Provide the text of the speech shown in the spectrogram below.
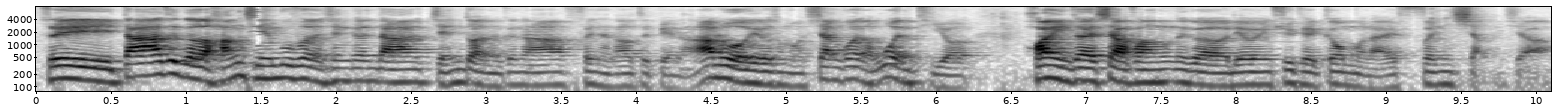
所以大家这个行情的部分，先跟大家简短的跟大家分享到这边了。那如果有什么相关的问题哦。欢迎在下方那个留言区可以跟我们来分享一下。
